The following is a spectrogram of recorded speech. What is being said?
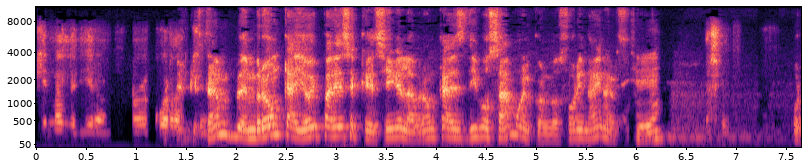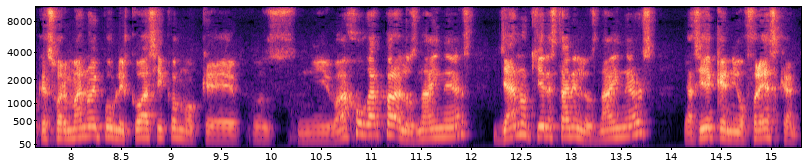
quién más le dieron? No recuerdo. El que está en, bronca y hoy parece que sigue la bronca es Divo Samuel con los 49ers. Sí. sí. Porque su hermano hoy publicó así como que pues ni va a jugar para los Niners, ya no quiere estar en los Niners, así de que ni ofrezcan.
